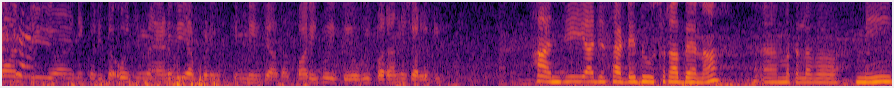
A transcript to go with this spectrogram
ਹਾਂਜੀ ਐ ਨਹੀਂ ਕਰੀਦਾ ਉਹ ਜਮੈਣ ਵੀ ਆਪਣੀ ਕਿੰਨੀ ਜ਼ਿਆਦਾ ਭਾਰੀ ਹੋਈ ਪਈ, ਉਹ ਵੀ ਪਰਾਂ ਨੂੰ ਚੱਲ ਗਈ। ਹਾਂਜੀ, ਅੱਜ ਸਾਡੇ ਦੂਸਰਾ ਦਿਨ ਆ। ਮਤਲਬ ਮੀਂਹ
